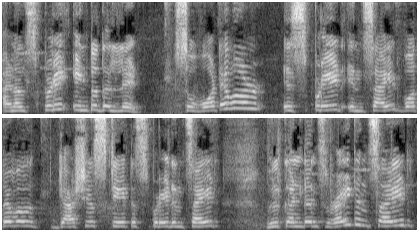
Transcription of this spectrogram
and I'll spray into the lid. So whatever is sprayed inside, whatever gaseous state is sprayed inside will condense right inside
